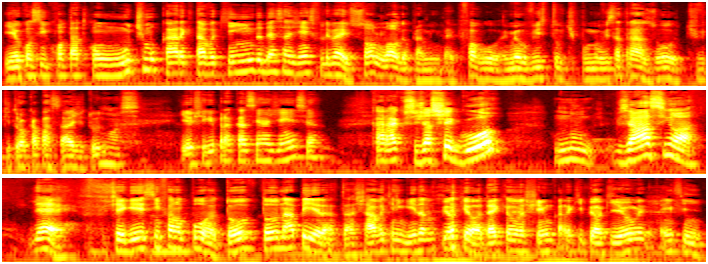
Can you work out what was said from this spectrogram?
E eu consegui contato com o último cara que tava aqui ainda dessa agência. Falei, velho, só loga pra mim, velho, por favor. E meu visto, tipo, meu visto atrasou, tive que trocar passagem e tudo. Nossa. E eu cheguei pra cá sem agência. Caraca, você já chegou no, já assim, ó. É, cheguei assim falando, porra, tô, tô na beira. Achava que ninguém tava pior que eu. Até que eu achei um cara aqui pior que eu, enfim.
